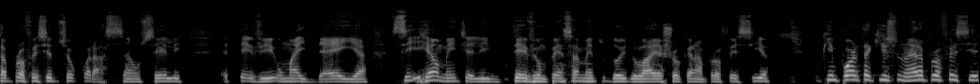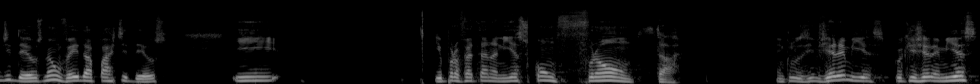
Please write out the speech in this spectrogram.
a profecia do seu coração, se ele eh, teve uma ideia, se realmente ele teve um pensamento doido lá e achou que era uma profecia. O que importa é que isso não era profecia de Deus, não veio da parte de Deus. E, e o profeta Ananias confronta, inclusive Jeremias, porque Jeremias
